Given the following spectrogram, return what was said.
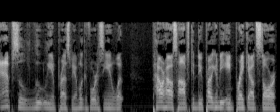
absolutely impressed me. I'm looking forward to seeing what Powerhouse Hobbs can do. Probably going to be a breakout star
